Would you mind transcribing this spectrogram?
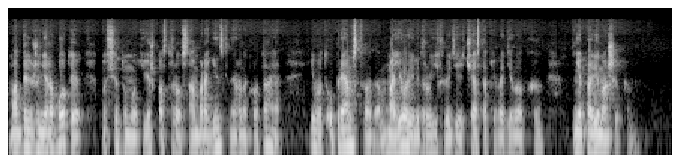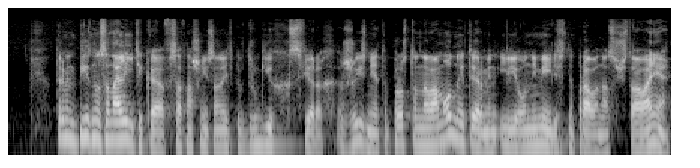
Модель уже не работает, но все думают, ее же построил сам Бородинский, наверное, крутая. И вот упрямство мое или других людей часто приводило к неправимым ошибкам. Термин бизнес-аналитика в соотношении с аналитикой в других сферах жизни – это просто новомодный термин или он имеет действительно право на существование?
